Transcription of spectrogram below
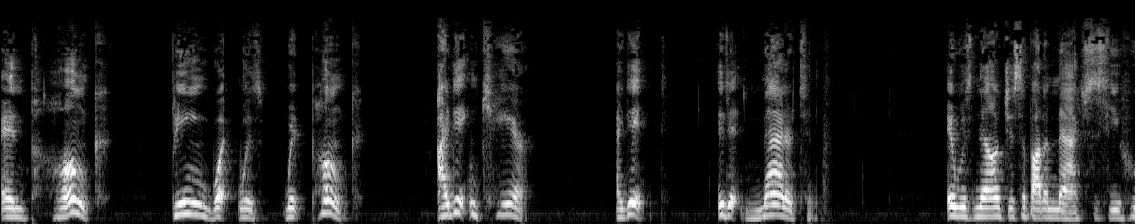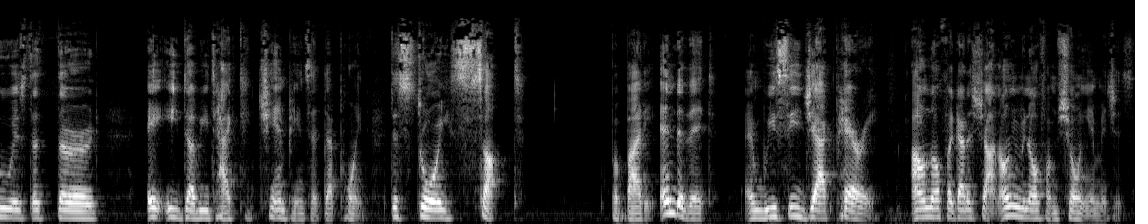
and Punk being what was with Punk. I didn't care. I didn't. It didn't matter to me. It was now just about a match to see who is the third AEW Tag Team Champions at that point. The story sucked. But by the end of it, and we see Jack Perry. I don't know if I got a shot. I don't even know if I'm showing images.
